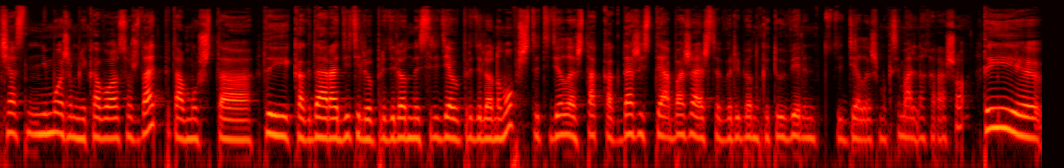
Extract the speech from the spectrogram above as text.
сейчас не можем никого осуждать, потому что ты, когда родитель в определенной среде, в определенном обществе, ты делаешь так, как даже если ты обожаешь своего ребенка и ты уверен, что ты делаешь максимально хорошо, ты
